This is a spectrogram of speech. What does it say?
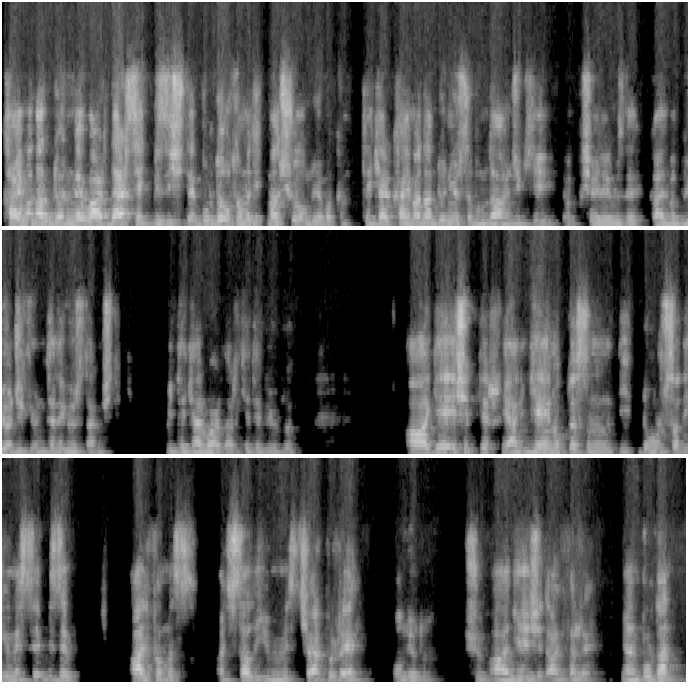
Kaymadan dönme var dersek biz işte burada otomatikman şu oluyor bakın. Teker kaymadan dönüyorsa bunu daha önceki şeylerimizde galiba bir önceki ünitede göstermiştik. Bir teker vardı hareket ediyordu. AG eşittir. Yani G noktasının doğrusal ivmesi bizim alfamız, açısal ivmemiz çarpı R oluyordu. Şu AG eşit alfa R. Yani buradan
